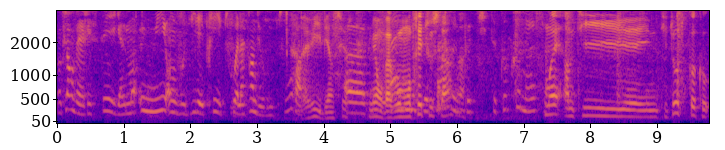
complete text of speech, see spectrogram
Donc là, on va y rester également une nuit. On vous dit les prix et tout à la fin du retour. Bah oui, bien sûr. Euh, Mais on va vous il montrer tout ça. Une petite coconut. Ouais, un petit, une petite autre coco.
